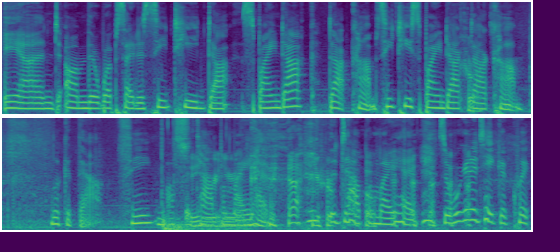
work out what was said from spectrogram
And um, their website is ct.spinedoc.com. ctspinedoc.com. Look at that. See? Off the top of my head. the top of my head. So we're going to take a quick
